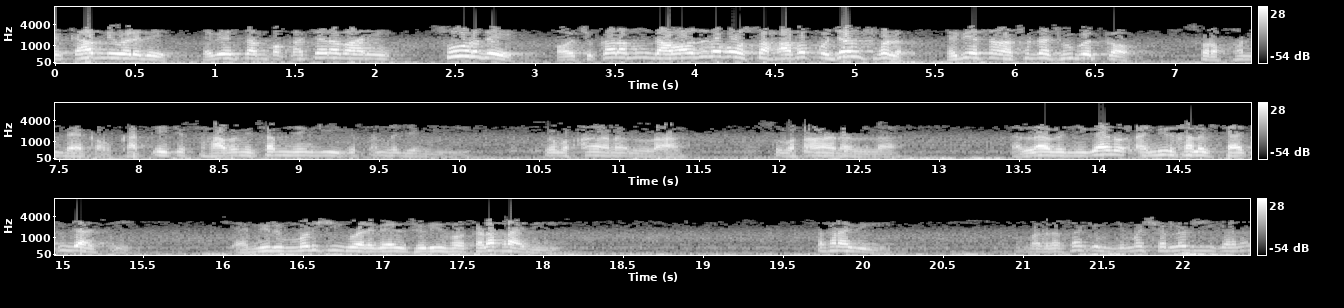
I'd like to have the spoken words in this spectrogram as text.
رکاب نیولې دی نبی اسلام په کچر باندې سور دی او چې کله موږ د आवाज لګو صحابه په جنگ شول نبی اسلام سره شوبت کو سرخن به کو کته چې صحابه می سمجھنګي که سمجھنګي سبحان الله سبحان الله الله بندګانو امیر خلک ساتي داسي چې امیر مرشي ګوره بیا سړي هو سره خرابي سره دي مدرسه کې چې مشر لړ شي کنه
